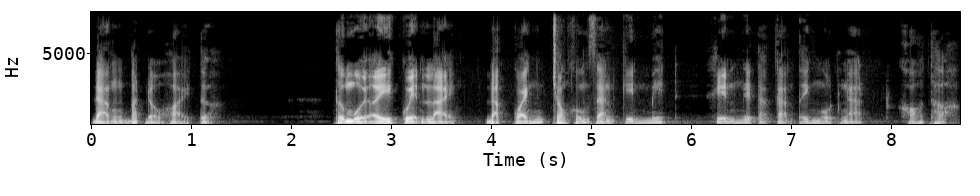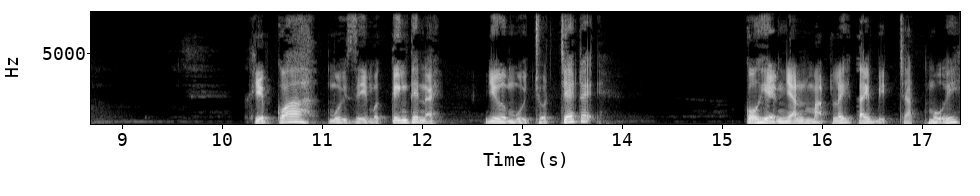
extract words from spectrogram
đang bắt đầu hoại tử. Thứ mùi ấy quyện lại, đặc quánh trong không gian kín mít, khiến người ta cảm thấy ngột ngạt, khó thở. Khiếp quá, mùi gì mà kinh thế này, như mùi chuột chết ấy. Cô Hiền nhăn mặt lấy tay bịt chặt mũi,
